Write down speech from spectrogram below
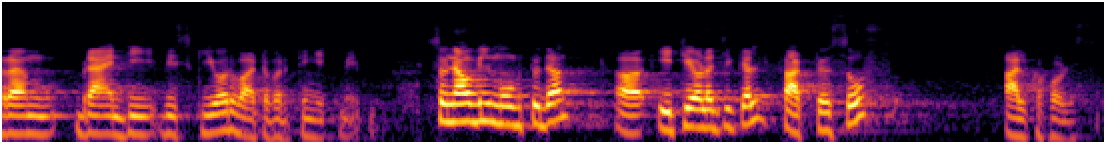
rum, brandy, whiskey or whatever thing it may be. So now we'll move to the uh, etiological factors of alcoholism.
